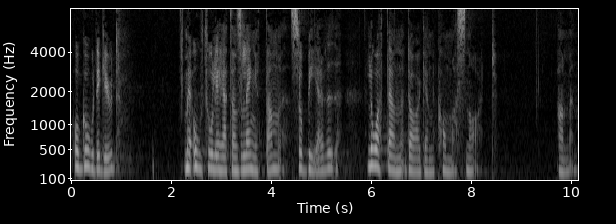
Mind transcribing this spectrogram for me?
Och gode Gud, med otålighetens längtan så ber vi. Låt den dagen komma snart. Amen.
